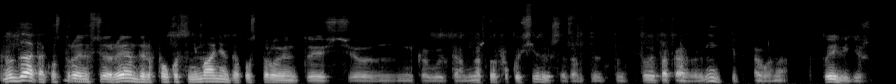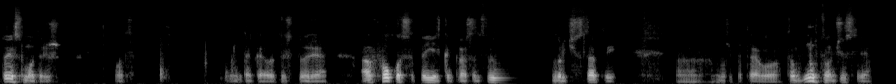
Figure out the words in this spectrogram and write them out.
Ну да, так устроено Вот. все, рендер, фокус внимания так устроен, то есть, э, ну, как бы там, на что фокусируешься, там, то, и показывает, ну, типа того, на- то и видишь, то и смотришь. Вот. Вот такая вот история. А фокус это есть как раз от выбор частоты, а, ну, типа того, ну, в том числе.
